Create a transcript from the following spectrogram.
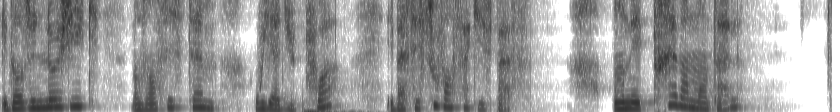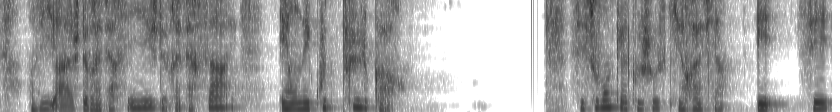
Et dans une logique, dans un système où il y a du poids, et eh ben c'est souvent ça qui se passe. On est très dans le mental. On se dit ah je devrais faire ci, je devrais faire ça, et on n'écoute plus le corps. C'est souvent quelque chose qui revient, et c'est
